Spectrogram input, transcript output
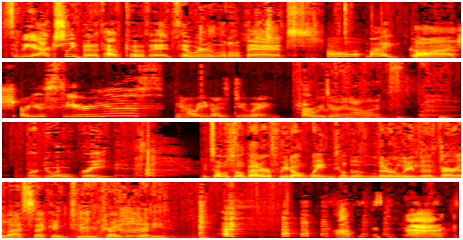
So we actually both have COVID, so we're a little bit. Oh my uh, gosh. Are you serious? How are you guys doing? How are we doing, Alex? We're doing great. It's also better if we don't wait until the literally the very last second to try to get ready. Opposites attract.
